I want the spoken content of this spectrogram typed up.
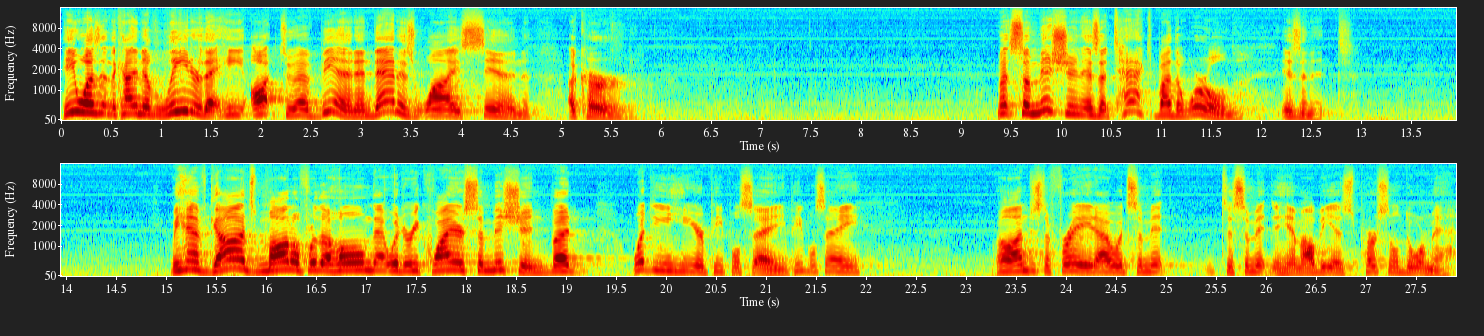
He wasn't the kind of leader that he ought to have been, and that is why sin occurred. But submission is attacked by the world, isn't it? We have God's model for the home that would require submission, but what do you hear people say? People say, Well, I'm just afraid I would submit to submit to him. I'll be his personal doormat.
